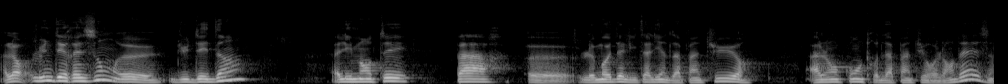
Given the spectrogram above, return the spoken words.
Alors, l'une des raisons euh, du dédain, alimenté par le modèle italien de la peinture à l'encontre de la peinture hollandaise,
